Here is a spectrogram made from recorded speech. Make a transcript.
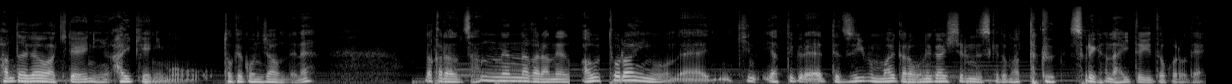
反対側は綺麗に背景にも溶け込んじゃうんでね。だから残念ながらねアウトラインをねやってくれって随分前からお願いしてるんですけど全く それがないというところで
